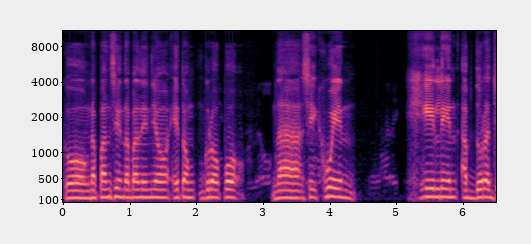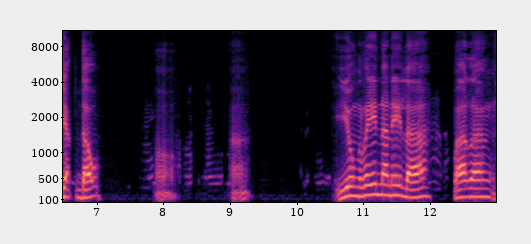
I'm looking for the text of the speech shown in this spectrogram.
kung napansin na ba ninyo itong grupo na si Queen Hilin Abdurajak daw? Oh. Ah. Yung reyna nila parang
